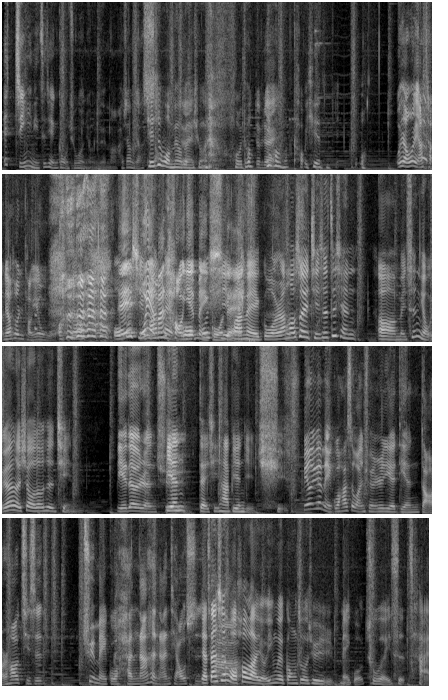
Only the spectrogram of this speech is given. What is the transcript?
哎，景颖，你之前跟我去过纽约吗？好像比较少。其实我没有跟你去过，我都对不对？我讨厌美国。我想问你要讨，你要说你讨厌我？我不喜欢，我也蛮讨厌美国的。喜欢美国，然后所以其实之前呃，每次纽约的秀都是请别的人去编，对其他编辑去。没有，因为美国它是完全日夜颠倒，然后其实去美国很难很难调时。但是我后来有因为工作去美国出了一次差。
